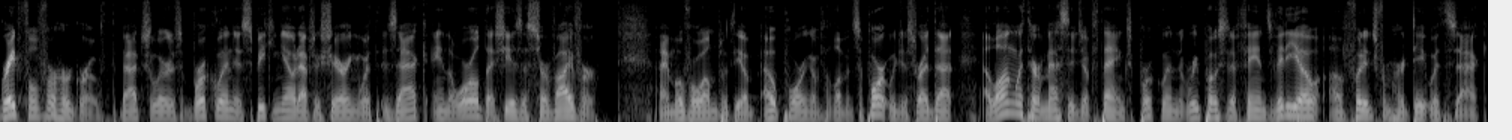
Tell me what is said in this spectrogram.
Grateful for her growth, Bachelor's Brooklyn is speaking out after sharing with Zach and the world that she is a survivor I am overwhelmed with the outpouring of love and support. We just read that. Along with her message of thanks, Brooklyn reposted a fan's video of footage from her date with Zach.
